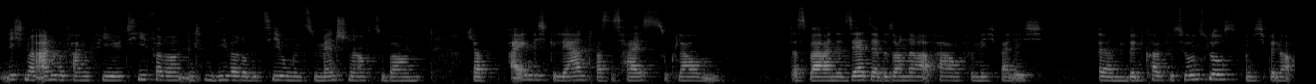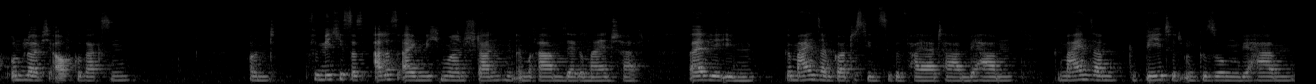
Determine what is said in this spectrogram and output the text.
nicht nur angefangen, viel tiefere und intensivere Beziehungen zu Menschen aufzubauen. Ich habe eigentlich gelernt, was es heißt zu glauben. Das war eine sehr, sehr besondere Erfahrung für mich, weil ich ähm, bin konfessionslos und ich bin auch ungläubig aufgewachsen. Und für mich ist das alles eigentlich nur entstanden im Rahmen der Gemeinschaft, weil wir eben gemeinsam Gottesdienste gefeiert haben. Wir haben gemeinsam gebetet und gesungen. Wir haben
